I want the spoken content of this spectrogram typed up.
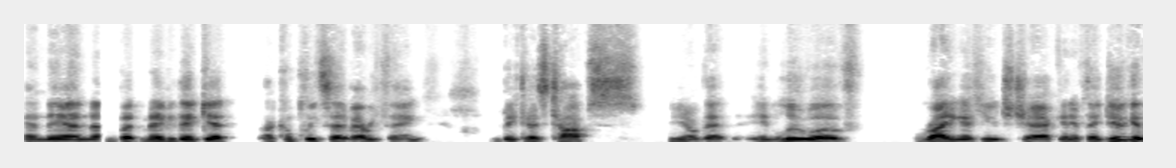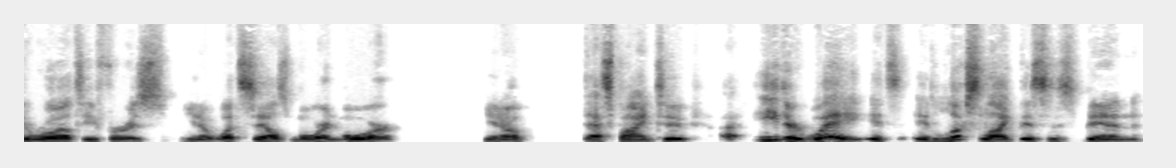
and then but maybe they get a complete set of everything, because Topps, you know that in lieu of writing a huge check, and if they do get a royalty for his you know what sells more and more, you know that's fine too. Uh, either way, it's it looks like this has been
